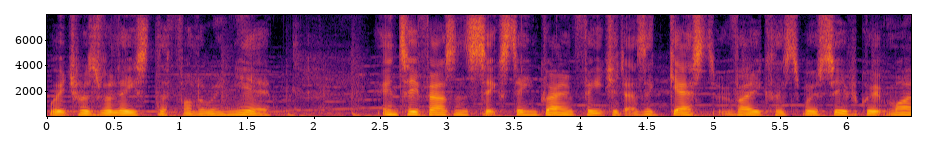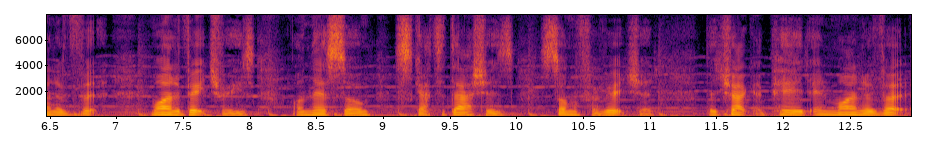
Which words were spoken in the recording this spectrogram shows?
which was released the following year. In 2016, Graham featured as a guest vocalist with supergroup Minor, Minor Victories on their song Scattered Ashes, Song for Richard. The track appeared in Minor Vi-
